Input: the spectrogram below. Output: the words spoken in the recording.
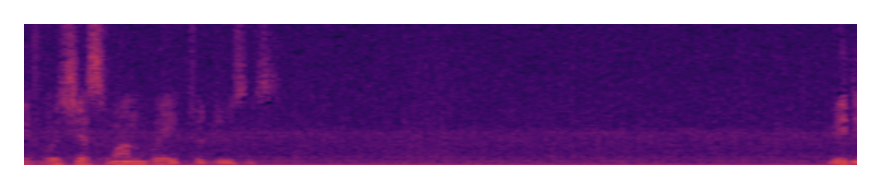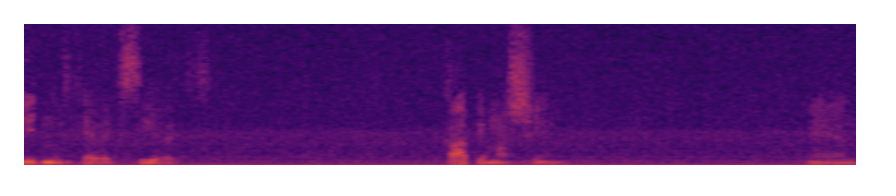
It was just one way to do this. We didn't have a Xerox copy machine. And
